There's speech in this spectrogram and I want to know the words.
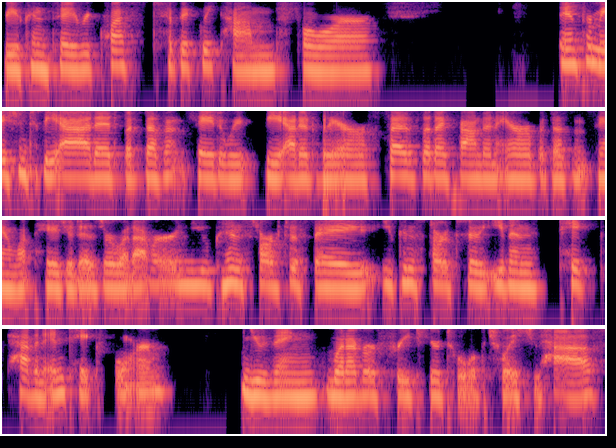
Where you can say requests typically come for information to be added, but doesn't say to be added where, says that I found an error, but doesn't say on what page it is or whatever. And you can start to say, you can start to even take, have an intake form using whatever free tier tool of choice you have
